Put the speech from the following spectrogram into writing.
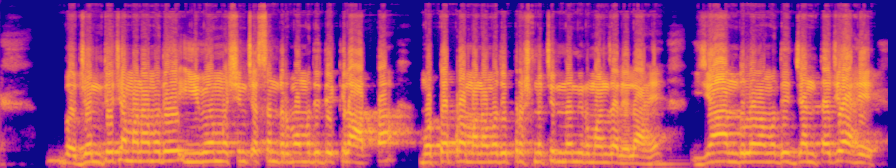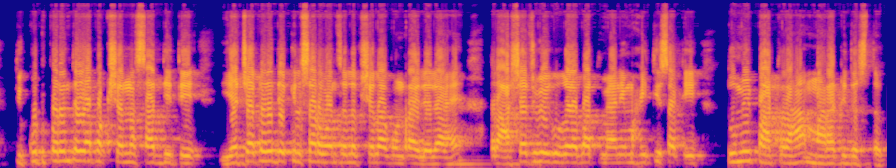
जनतेच्या मनामध्ये ईव्हीएम मशीनच्या संदर्भामध्ये देखील आता मोठ्या प्रमाणामध्ये प्रश्नचिन्ह निर्माण झालेलं आहे. या आंदोलनामध्ये जनता जी आहे ती कुठपर्यंत या पक्षांना साथ देते याच्याकडे देखील सर्वांचं लक्ष लागून राहिलेलं आहे. तर अशाच वेगवेगळ्या बातम्या आणि माहितीसाठी तुम्ही पाहत राहा मराठी दस्तक.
